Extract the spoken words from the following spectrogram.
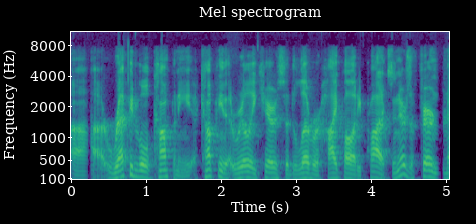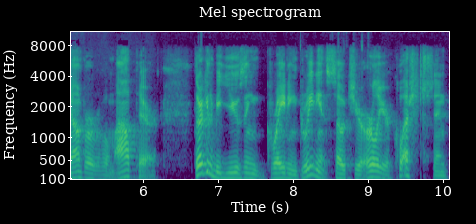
uh, reputable company, a company that really cares to deliver high quality products, and there's a fair number of them out there, they're going to be using great ingredients. So to your earlier question,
